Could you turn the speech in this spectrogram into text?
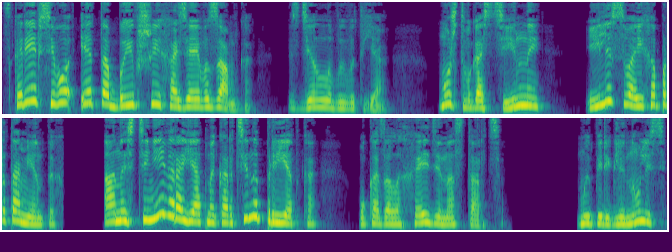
Скорее всего, это бывшие хозяева замка, сделала вывод я. Может, в гостиной или своих апартаментах. А на стене, вероятно, картина предка, указала Хейди на старца. Мы переглянулись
